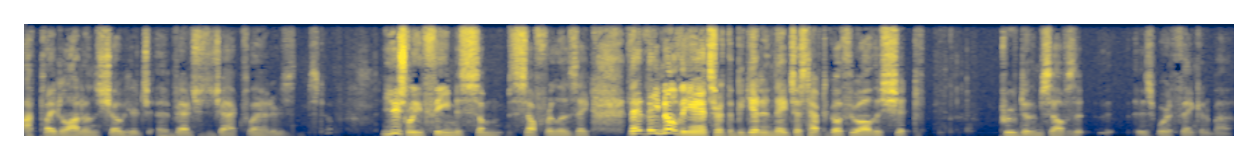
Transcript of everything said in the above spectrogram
I've played a lot on the show here, Adventures of Jack Flanders and stuff. Usually the theme is some self realization. They, they know the answer at the beginning. They just have to go through all this shit to prove to themselves that it's worth thinking about.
